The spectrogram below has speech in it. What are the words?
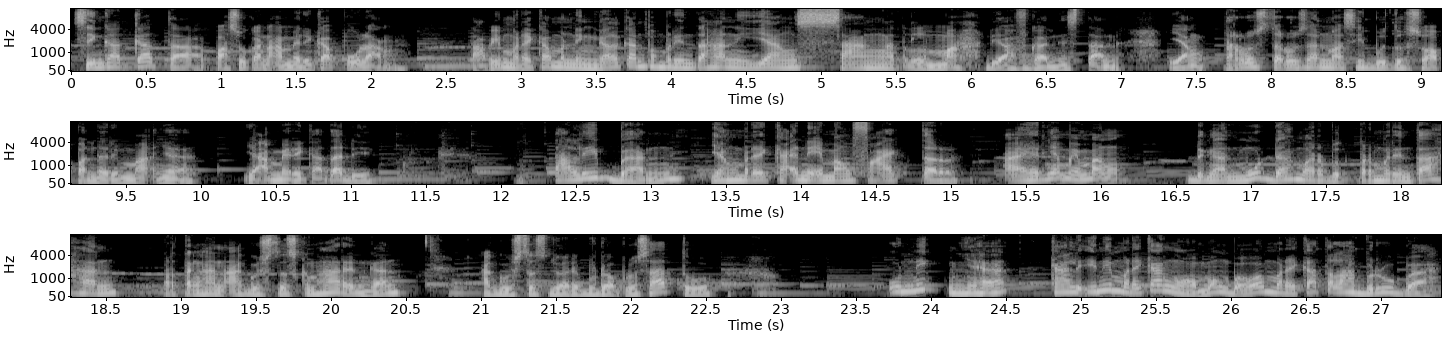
Singkat kata, pasukan Amerika pulang. Tapi mereka meninggalkan pemerintahan yang sangat lemah di Afghanistan yang terus-terusan masih butuh suapan dari maknya, ya Amerika tadi. Taliban yang mereka ini emang fighter akhirnya memang dengan mudah merebut pemerintahan pertengahan Agustus kemarin kan Agustus 2021 uniknya kali ini mereka ngomong bahwa mereka telah berubah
